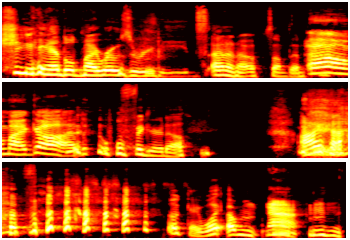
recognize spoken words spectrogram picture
She handled my rosary beads. I don't know something. Oh my god. we'll figure it out. I have. okay, what? Um, nah, mm,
